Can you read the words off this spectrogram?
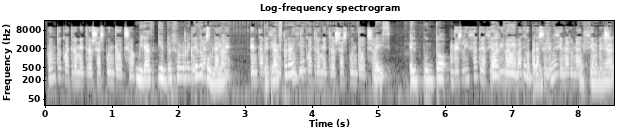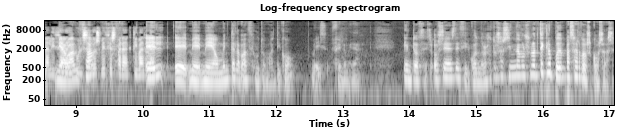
Punto 4 metros as punto 8. Mirad, y entonces solo me quedo con una. Encabezamiento. Punto 4 metros as punto 8. ¿Veis? El punto Deslízate hacia 4 arriba y o abajo para 8. seleccionar una Pues acción personalizada Me y pulsa dos veces para activarla. Él eh, me, me aumenta el avance automático. ¿Veis? Fenomenal. Entonces, o sea, es decir, cuando nosotros asignamos una tecla pueden pasar dos cosas.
